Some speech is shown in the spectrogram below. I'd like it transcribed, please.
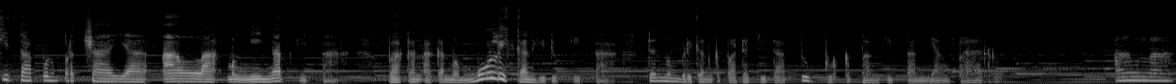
Kita pun percaya Allah mengingat kita, bahkan akan memulihkan hidup kita dan memberikan kepada kita tubuh kebangkitan yang baru. Allah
